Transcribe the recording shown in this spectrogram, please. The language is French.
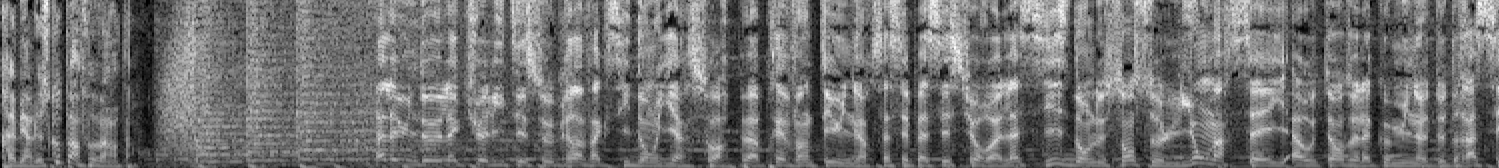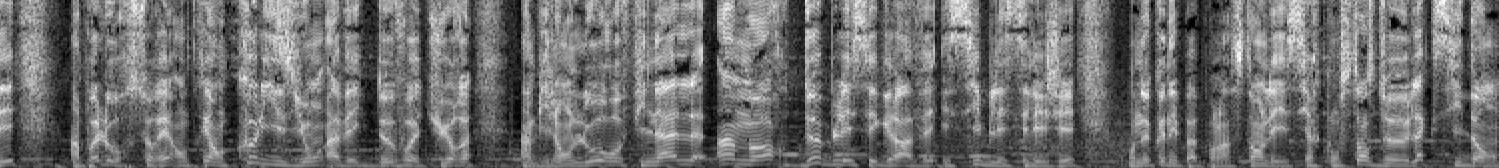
Très bien, le scoop info Valentin. À la une de l'actualité, ce grave accident hier soir, peu après 21h. Ça s'est passé sur l'A6 dans le sens Lyon-Marseille, à hauteur de la commune de Dracé. Un poids lourd serait entré en collision avec deux voitures. Un bilan lourd au final, un mort, deux blessés graves et six blessés légers. On ne connaît pas pour l'instant les circonstances de l'accident.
